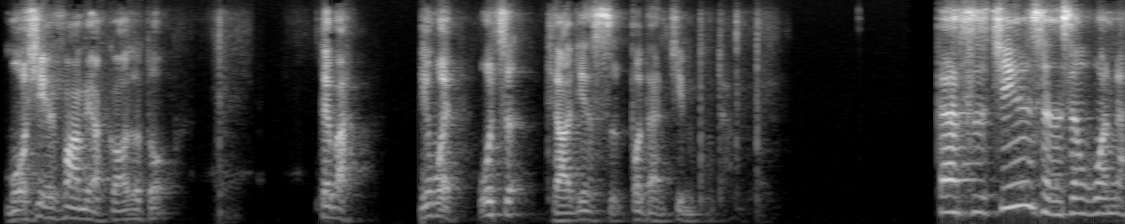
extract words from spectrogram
某些方面要高得多，对吧？因为物质条件是不断进步的。但是精神生活呢？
